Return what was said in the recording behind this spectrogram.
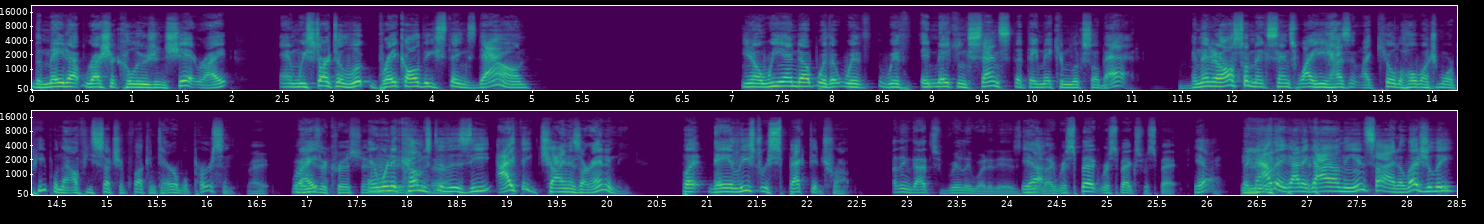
the made up Russia collusion shit, right? And we start to look break all these things down you know, we end up with it with with it making sense that they make him look so bad. Mm-hmm. And then it also makes sense why he hasn't like killed a whole bunch more people now if he's such a fucking terrible person. Right. Well, he's a Christian. And when it comes to the Z, I think China's our enemy, but they at least respected Trump. I think that's really what it is. dude. Yeah. Like respect, respects, respect. Yeah. But now they got a guy on the inside, allegedly.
